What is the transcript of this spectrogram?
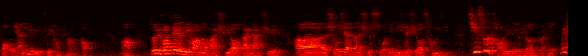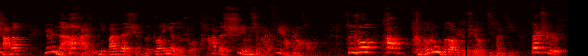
保研率非常非常的高。啊，所以说这个地方的话，需要大家去呃，首先呢去锁定一些学校层级，其次考虑这个学校的专业。为啥呢？因为男孩子一般在选择专业的时候，他的适应性还是非常非常好的，所以说他可能入不到这个学校的计算机，但是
